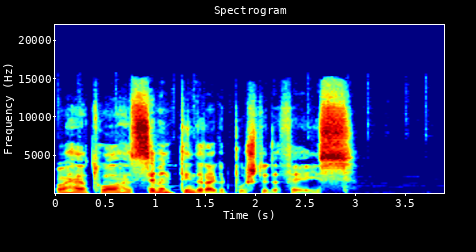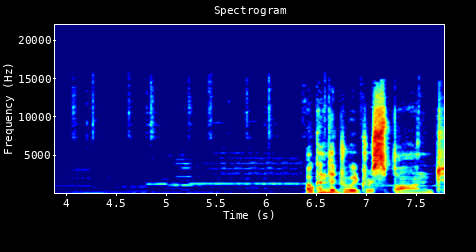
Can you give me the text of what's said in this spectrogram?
I have 12, 17 that I could push to the face. How can the druid respond?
